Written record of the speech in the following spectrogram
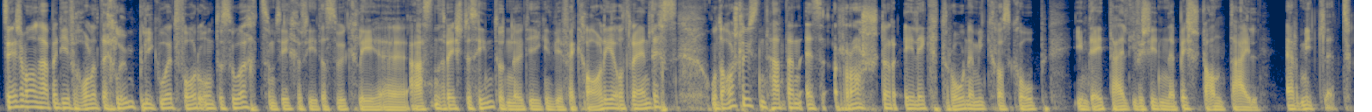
Zuerst einmal haben wir die verkohlten Klümpel gut voruntersucht, um sicher zu sein, dass es wirklich äh, Essensreste sind und nicht irgendwie Fäkalien oder ähnliches. Und anschließend hat dann ein Raster-Elektronenmikroskop im Detail die verschiedenen Bestandteile ermittelt.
